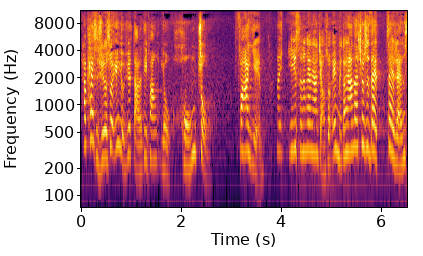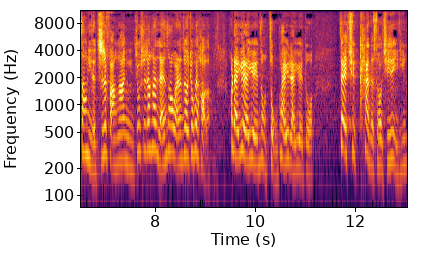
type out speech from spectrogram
他开始觉得说，哎，有些打的地方有红肿、发炎。那医生跟他讲说，哎，没关系，那就是在在燃烧你的脂肪啊，你就是让它燃烧完了之后就会好了。后来越来越严重，肿块越来越多。再去看的时候，其实已经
